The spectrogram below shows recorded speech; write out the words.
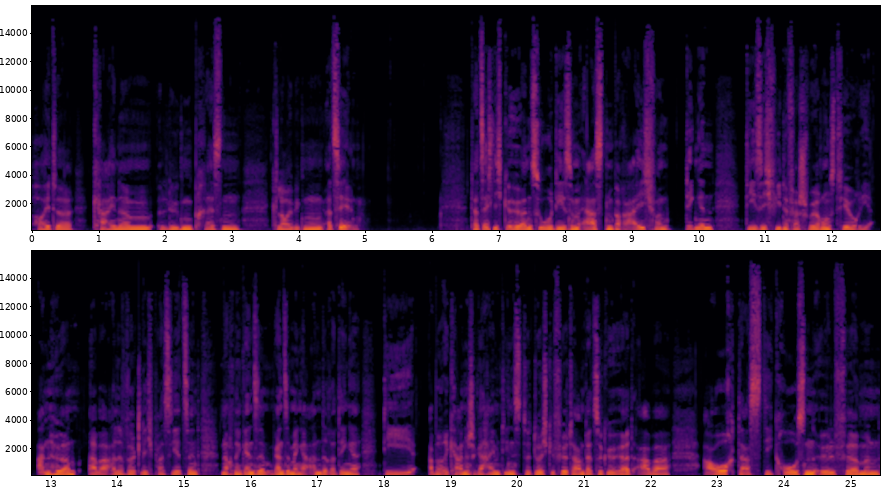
heute keinem Lügenpressengläubigen erzählen. Tatsächlich gehören zu diesem ersten Bereich von Dingen, die sich wie eine Verschwörungstheorie anhören, aber alle wirklich passiert sind, noch eine ganze, ganze Menge andere Dinge, die amerikanische Geheimdienste durchgeführt haben. Dazu gehört aber auch, dass die großen Ölfirmen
